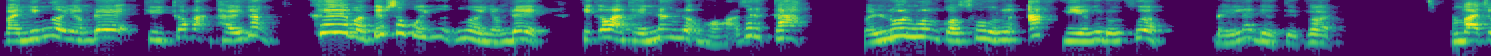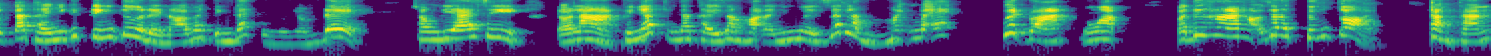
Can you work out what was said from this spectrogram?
Và những người nhóm D thì các bạn thấy rằng khi mà tiếp xúc với những người nhóm D thì các bạn thấy năng lượng của họ rất là cao và luôn luôn có xu hướng là áp vía với đối phương. Đấy là điều tuyệt vời. Và chúng ta thấy những cái tính từ để nói về tính cách của người nhóm D trong DSC đó là, thứ nhất chúng ta thấy rằng họ là những người rất là mạnh mẽ, quyết đoán, đúng không ạ? Và thứ hai, họ rất là cứng cỏi, thẳng thắn,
